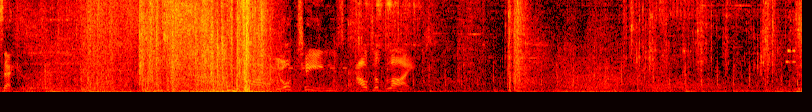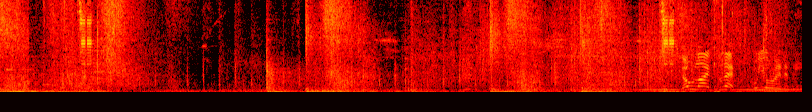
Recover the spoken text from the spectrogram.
30 seconds. Your team's out of lives. No lives left for your enemy.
